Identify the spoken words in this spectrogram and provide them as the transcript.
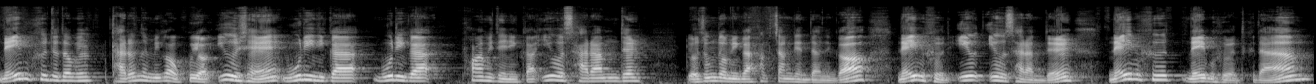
neighborhood도 별 다른 의미가 없고요. 이웃에 무리니까 무리가 포함이 되니까 이웃 사람들 요 정도 의미가 확장된다는 거. neighborhood, 이웃, 이웃 사람들. neighborhood, neighborhood. 그 다음,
